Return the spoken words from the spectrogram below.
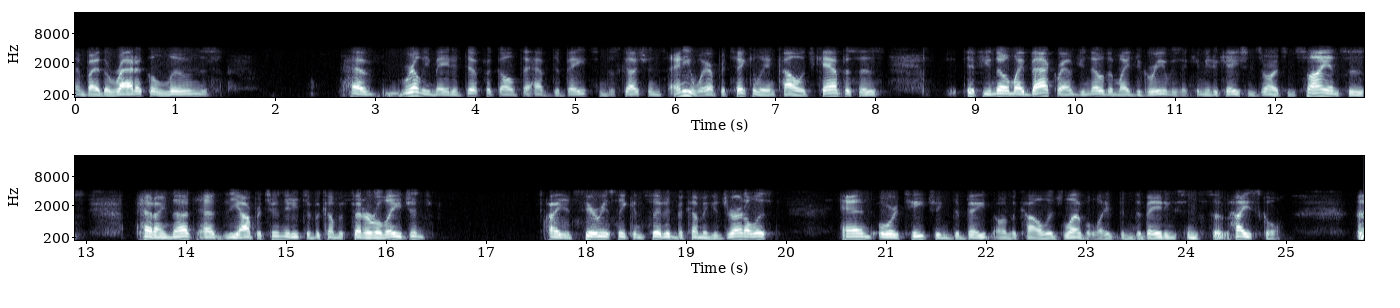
and by the radical loons have really made it difficult to have debates and discussions anywhere, particularly in college campuses. If you know my background, you know that my degree was in communications arts and sciences. Had I not had the opportunity to become a federal agent, I had seriously considered becoming a journalist and or teaching debate on the college level. I've been debating since high school.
